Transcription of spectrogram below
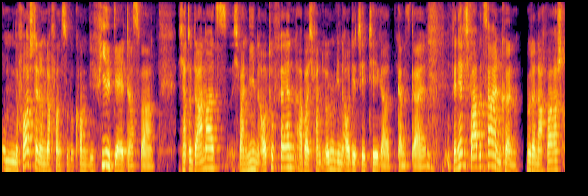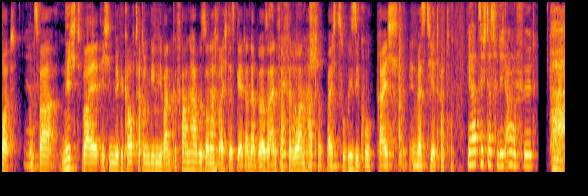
um eine Vorstellung davon zu bekommen, wie viel Geld das war, ich hatte damals, ich war nie ein Autofan, aber ich fand irgendwie ein Audi TT ganz geil. Den hätte ich bar bezahlen können. Nur danach war er Schrott. Ja. Und zwar nicht, weil ich ihn mir gekauft hatte und gegen die Wand gefahren habe, sondern weil ich das Geld an der Börse einfach verloren hatte, weil ich zu risikoreich investiert hatte. Wie hat sich das für dich angefühlt? Ja,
